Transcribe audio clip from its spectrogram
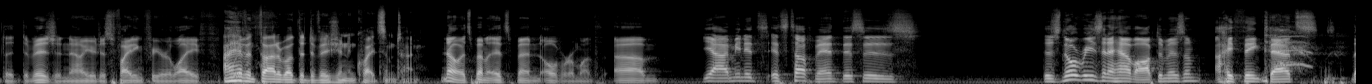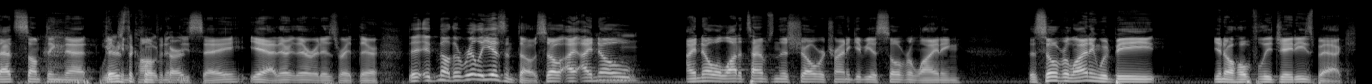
the division. Now you're just fighting for your life. I with- haven't thought about the division in quite some time. No, it's been it's been over a month. Um, yeah, I mean it's it's tough, man. This is there's no reason to have optimism. I think that's that's something that we There's can confidently say. Yeah, there there it is right there. It- it- no, there really isn't though. So I, I know Mm-hmm. I know a lot of times in this show we're trying to give you a silver lining. The silver lining would be, you know, hopefully JD's back.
